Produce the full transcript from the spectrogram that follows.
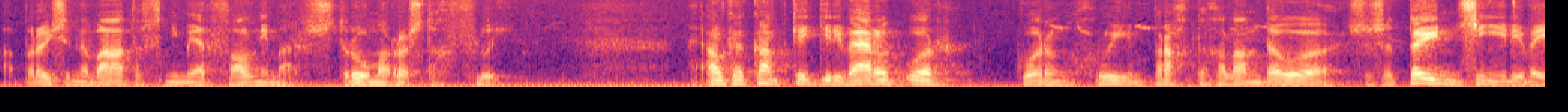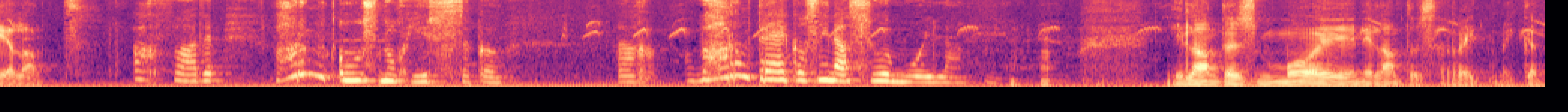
waar bruisende waters nie meer val nie, maar strome rustig vloei. Aan elke kant kyk jy die wêreld oor, koring groei in pragtige landoue, soos 'n tuin sien jy die wye land. Ag Vader, waarom moet ons nog hier sukkel? Ag, waarom trek ons nie na so 'n mooi land nie? Die land is mooi en die land is ryk, my kind.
